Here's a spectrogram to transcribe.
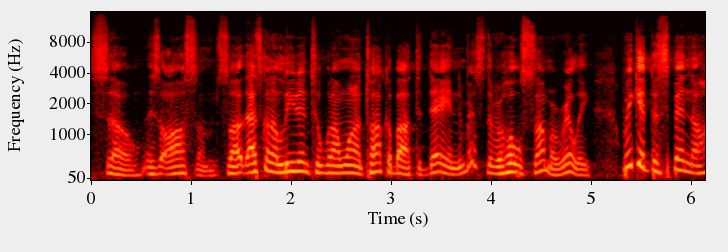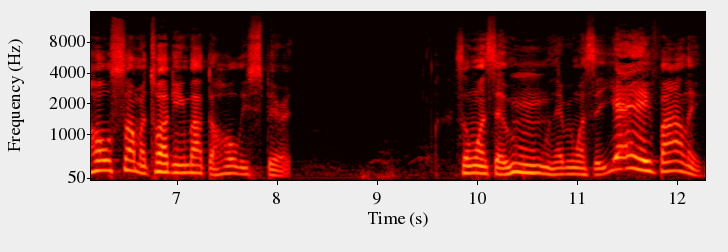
So it's awesome. So that's going to lead into what I want to talk about today and the rest of the whole summer, really. We get to spend the whole summer talking about the Holy Spirit. Someone said, hmm, and everyone said, yay, finally.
